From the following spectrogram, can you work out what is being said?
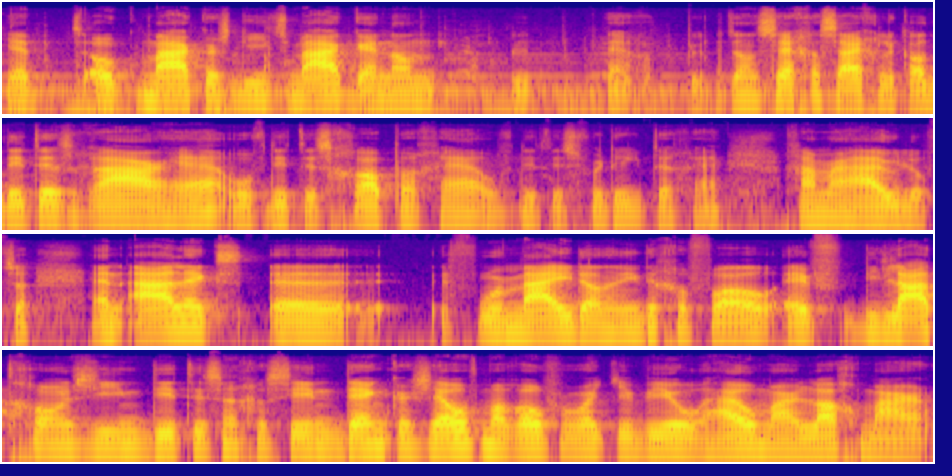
Je hebt ook makers die iets maken en dan dan zeggen ze eigenlijk al: dit is raar, hè? Of dit is grappig, hè? Of dit is verdrietig, hè? Ga maar huilen of zo. En Alex, uh, voor mij dan in ieder geval, heeft, die laat gewoon zien: dit is een gezin. Denk er zelf maar over wat je wil. Huil maar, lach maar.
